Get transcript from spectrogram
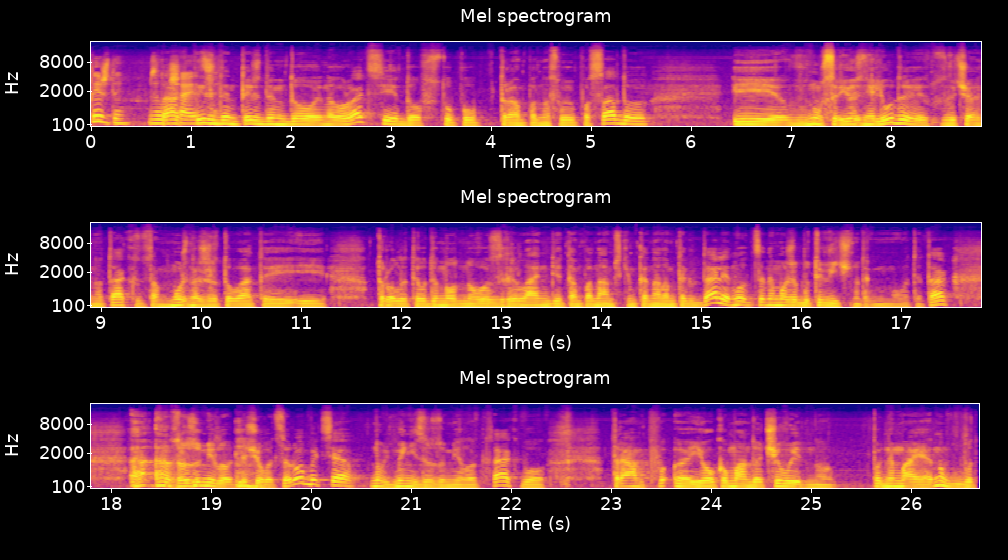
тиждень Так, тиждень, тиждень до інаугурації, до вступу Трампа на свою посаду. І ну, серйозні люди, звичайно, так, там можна жартувати і тролити один одного з Гренландії, там Панамським каналом і так далі. Ну, це не може бути вічно, так би мовити, так. Зрозуміло, для чого це робиться. Ну, мені зрозуміло, так, бо Трамп, е, його команда, очевидно, немає. Ну, от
